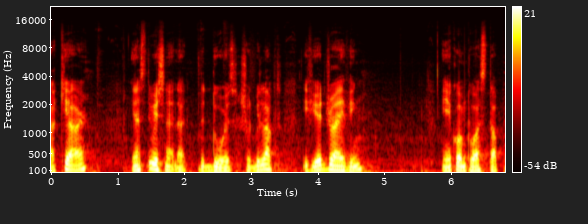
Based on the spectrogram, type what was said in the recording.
a car, in a situation like that, the doors should be locked. If you're driving and you come to a stop,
